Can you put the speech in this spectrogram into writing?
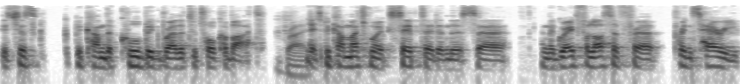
it's just become the cool big brother to talk about. Right. It's become much more accepted in this. Uh, and the great philosopher Prince Harry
